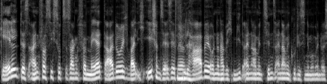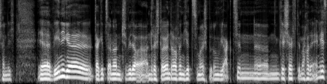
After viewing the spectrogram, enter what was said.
Geld, das einfach sich sozusagen vermehrt dadurch, weil ich eh schon sehr, sehr viel ja. habe und dann habe ich Mieteinnahmen, Zinseinnahmen, gut, die sind im Moment wahrscheinlich eher weniger. Da gibt es auch noch schon wieder andere Steuern drauf, wenn ich jetzt zum Beispiel irgendwie Aktiengeschäfte äh, mache oder ähnliches.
